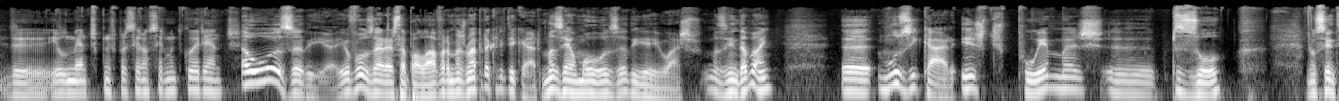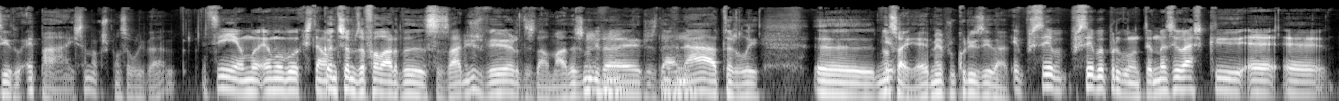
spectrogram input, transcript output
de elementos que nos pareceram ser muito coerentes. A ousadia, eu vou usar esta palavra, mas não é para criticar, mas é uma ousadia, eu acho. Mas ainda bem. Uh, musicar estes poemas uh, pesou no sentido, epá, isto é uma responsabilidade. Sim, é uma, é uma boa questão. Quando estamos a falar de Cesários Verdes, de Almadas Negreiros, uhum, da uhum. Uh, não eu, sei, é mesmo curiosidade. Eu percebo, percebo a pergunta, mas eu acho que. Uh, uh,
